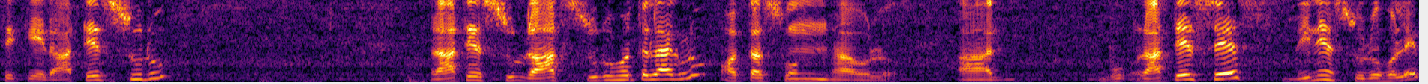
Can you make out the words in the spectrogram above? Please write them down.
থেকে রাতের শুরু, রাতের রাত শুরু হতে লাগল, অর্থাৎ সন্ধ্যা হলো। আর রাতের শেষ, দিনের শুরু হলে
